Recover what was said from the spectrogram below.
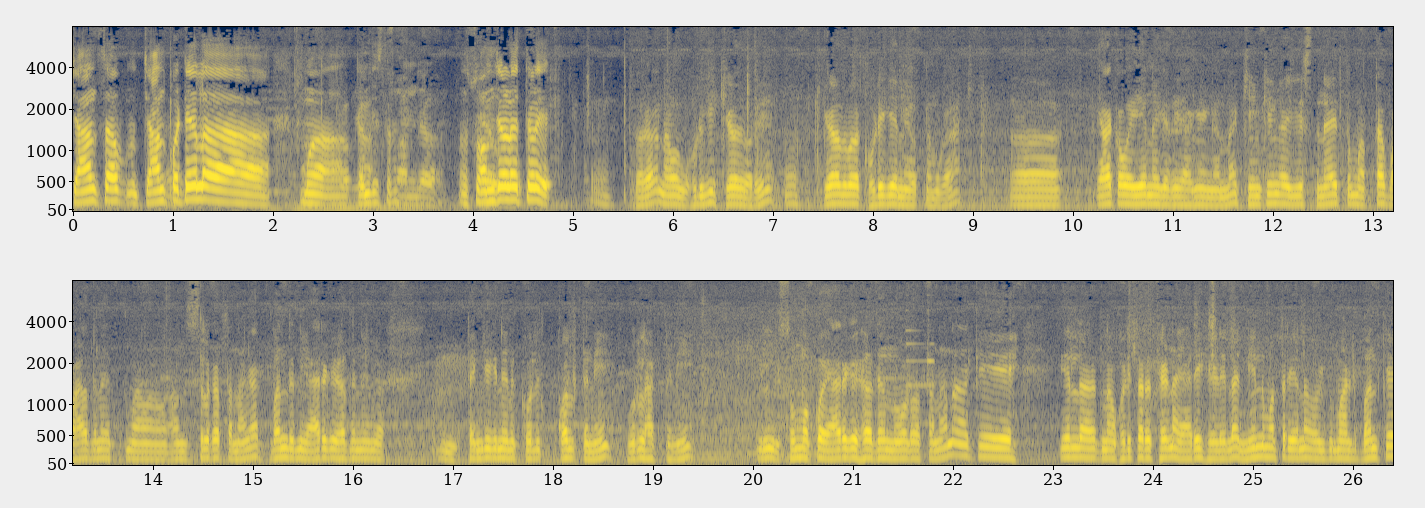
ಚಾಂದ್ ಸಾಬ್ ಚಾಂದ್ ಪಟೇಲ್ ತಂದಿ ಸ್ವಾಮಿಜಾಳ ಅಂತೇಳಿ. ಸರ ನಾವು ಹುಡುಗಿ ಕೇಳಿದವ್ರಿ. ಕೇಳಿದ ಬಳಿಕ ಹುಡುಗಿ ಏನು ಹೇಳ್ತು ನಮ್ಗೆ? ಯಾಕವ ಏನಾಗಿದೆ ಹಂಗೆ ಹಿಂಗನ್ನ ಕಿಂಗ್ ಕಿಂಗ ಇಷ್ಟು ದಿನ ಆಯ್ತು ಮತ್ತೆ ಭಾಳ ದಿನ ಆಯ್ತು ಅನ್ಸಲ್ಕತ್ತ ನಂಗೆ. ಬಂದು ನೀ ಯಾರಿಗೆ ಹೇಳ್ದೆ ನಿನ್ಗೆ ನಿನ್ ತಂಗಿಗೆ ನೀನು ಕೊಲ್ ಕೊಲ್ತೀನಿ ಉರ್ಲ್ ಹಾಕ್ತೀನಿ. ಇಲ್ಲಿ ಸುಮ್ಮಕ್ಕೋ ಯಾರಿಗೆ ಹೇಳ್ದೆ ನೋಡೋತನ ಆಕೆ ಇಲ್ಲ ನಾವು ಹೊಡಿತಾರೆ ಅಂತ ಹೇಳಿ ನಾ ಯಾರಿಗೆ ಹೇಳಿಲ್ಲ. ನಿನ್ನ ಮಾತ್ರ ಏನೋ ಇದು ಮಾಡಿ ಬಂದ್ಕೆ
